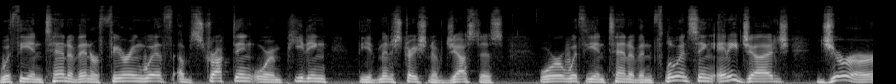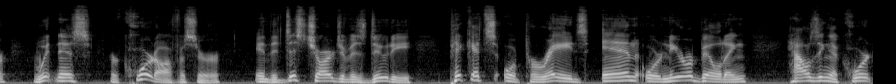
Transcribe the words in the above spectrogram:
with the intent of interfering with, obstructing, or impeding the administration of justice, or with the intent of influencing any judge, juror, witness, or court officer in the discharge of his duty, pickets or parades in or near a building housing a court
